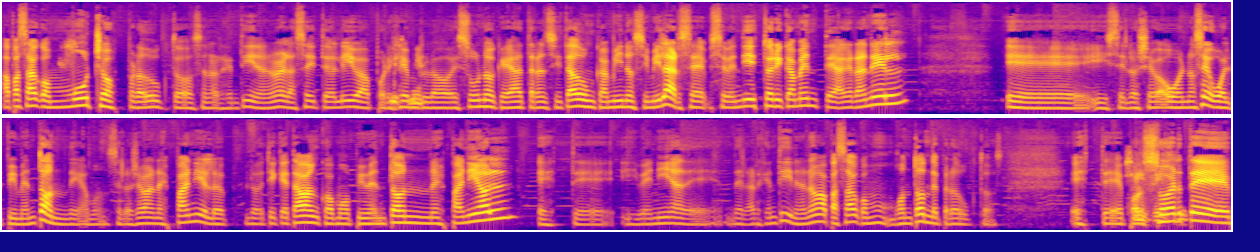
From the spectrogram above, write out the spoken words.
ha pasado con muchos productos en Argentina, ¿no? El aceite de oliva, por ejemplo, es uno que ha transitado un camino similar. Se, se vendía históricamente a granel eh, y se lo lleva, o no sé, o el pimentón, digamos, se lo llevan a España y lo, lo etiquetaban como pimentón español este, y venía de, de la Argentina, ¿no? Ha pasado con un montón de productos. Este, por suerte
